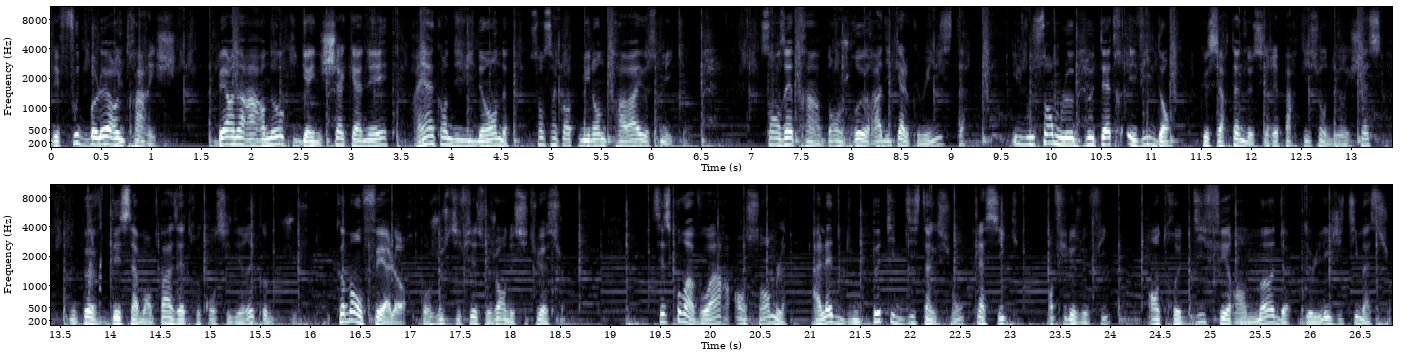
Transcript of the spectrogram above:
des footballeurs ultra riches. Bernard Arnault qui gagne chaque année, rien qu'en dividende, 150 000 ans de travail au SMIC. Sans être un dangereux radical communiste, il vous semble peut-être évident que certaines de ces répartitions de richesses ne peuvent décemment pas être considérées comme justes. Comment on fait alors pour justifier ce genre de situation? C'est ce qu'on va voir ensemble à l'aide d'une petite distinction classique en philosophie entre différents modes de légitimation.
